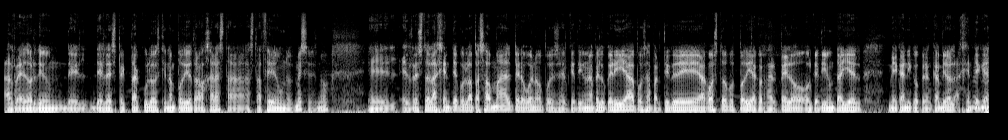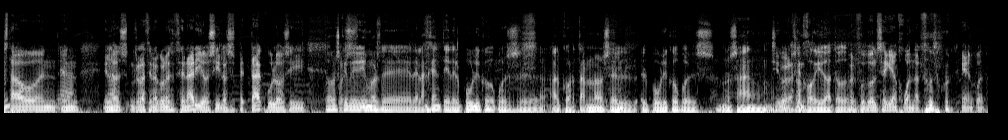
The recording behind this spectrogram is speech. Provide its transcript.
alrededor de un, del, del espectáculo es que no han podido trabajar hasta, hasta hace unos meses, ¿no? El, el resto de la gente pues lo ha pasado mal, pero bueno, pues el que tiene una peluquería, pues a partir de agosto pues podía cortar el pelo, o el que tiene un taller mecánico, pero en cambio la gente que ha estado en, Nada. en, en los, relacionado con los escenarios y los espectáculos y Todos los pues, que vivimos de, de la gente y del público, pues eh, al cortarnos el, el público, pues nos han, Sí, pero la nos han gente- jodido a todos. Pues el fútbol seguían jugando al fútbol. seguían jugando.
